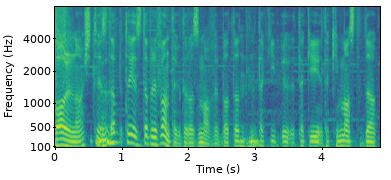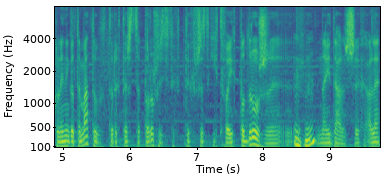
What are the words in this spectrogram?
Wolność to jest, No. dob- to jest dobry wątek do rozmowy, bo to Mhm. taki, y, taki, taki most do kolejnego tematu, których też chcę poruszyć, tych, tych wszystkich twoich podróży y, Mhm. najdalszych, ale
